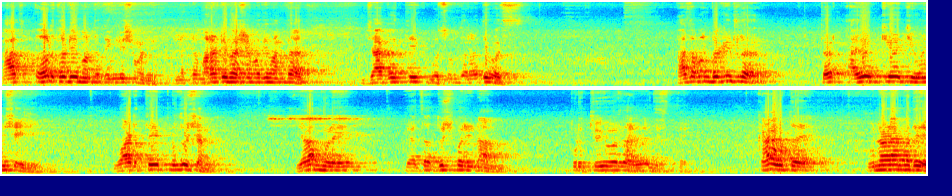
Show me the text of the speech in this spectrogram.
आज अर्थ डे म्हणतात इंग्लिशमध्ये आणि आपल्या मराठी भाषेमध्ये म्हणतात जागतिक वसुंधरा दिवस. आज आपण बघितलं तर अयोग्य जीवनशैली वाढते प्रदूषण यामुळे याचा दुष्परिणाम पृथ्वीवर झालेला दिसत आहे काय होतं आहे उन्हाळ्यामध्ये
